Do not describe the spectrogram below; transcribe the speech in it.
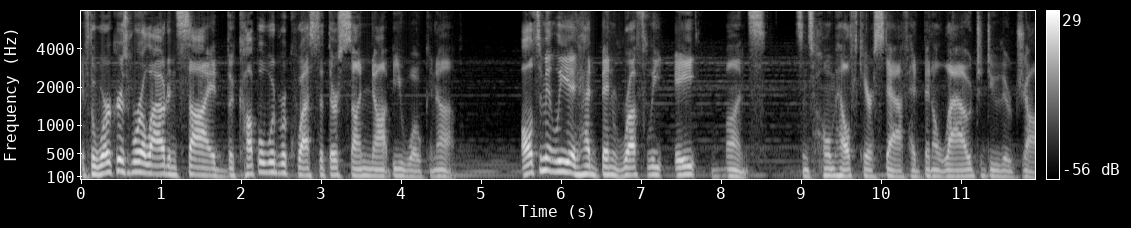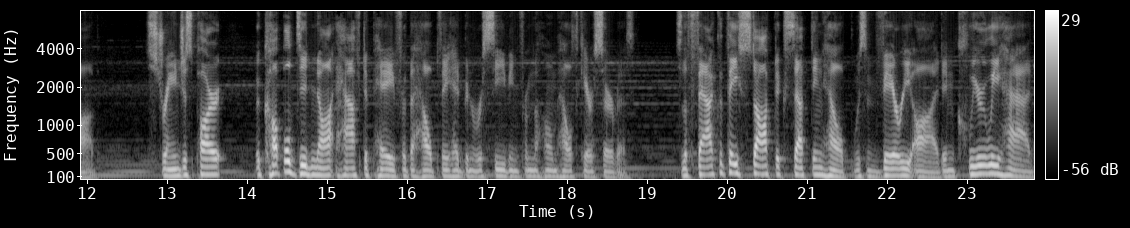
If the workers were allowed inside, the couple would request that their son not be woken up. Ultimately, it had been roughly eight months since home health care staff had been allowed to do their job. Strangest part, the couple did not have to pay for the help they had been receiving from the home health care service. So the fact that they stopped accepting help was very odd and clearly had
